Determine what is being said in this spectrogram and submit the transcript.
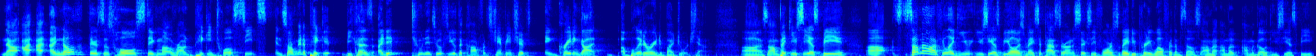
Now, I, I, I know that there's this whole stigma around picking 12 seats, and so I'm going to pick it because I did tune into a few of the conference championships, and Creighton got obliterated by Georgetown. Uh, so I'm picking UCSB. Uh, somehow I feel like U, UCSB always makes it past the round of 64, so they do pretty well for themselves. So I'm going I'm I'm to go with UCSB.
